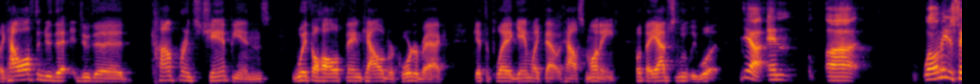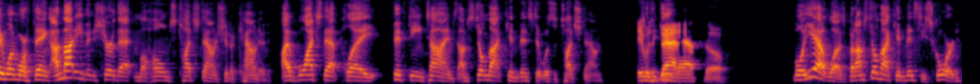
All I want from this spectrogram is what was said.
Like, how often do the do the conference champions with a Hall of Fame caliber quarterback get to play a game like that with house money? But they absolutely would. Yeah, and uh, well, let me just say one more thing. I'm not even sure that Mahomes' touchdown should have counted. I've watched that play 15 times. I'm still not convinced it was a touchdown. It so was game, badass though. Well, yeah, it was, but I'm still not convinced he scored.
